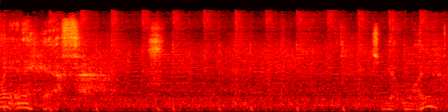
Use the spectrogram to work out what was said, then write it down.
One and a half. So we got one.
